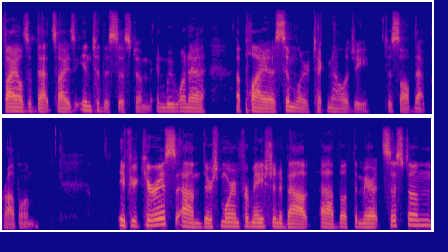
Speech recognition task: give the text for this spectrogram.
files of that size into the system. And we want to apply a similar technology to solve that problem. If you're curious, um, there's more information about uh, both the Merritt system,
